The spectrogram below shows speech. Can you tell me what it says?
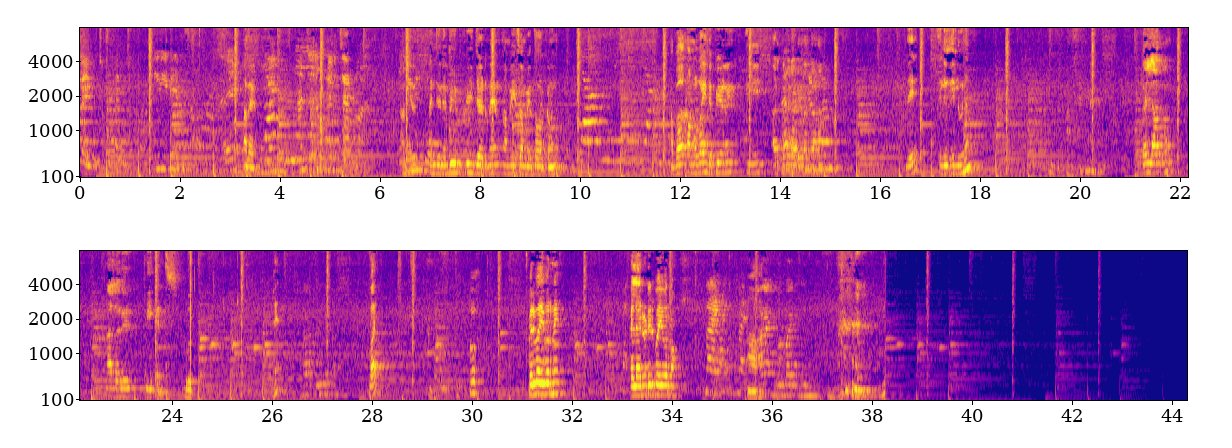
കൈ പിടിച്ചോ കൈ പിടിച്ചോ. ഈ വീഡിയോ ഞങ്ങൾ സമർപ്പിക്കുന്നത് അതെ അഞ്ചൊരു ഉള്ളിലും ചേർന്നതാണ് അഞ്ചു അഞ്ചുവിനെ ബീൻ ചേട്ടനെ നമ്മ ഈ സമയത്ത് ഓർക്കണം അപ്പൊ നമ്മൾ വൈൻഡപ്പ് ചെയ്യാണ് ഇനി അടുത്ത പരിപാടികളെ കാണാം ദേ, എലു- എലുവിന് എല്ലാവർക്കും നല്ലൊരു വീക്കെൻഡ് ബ്ലൂ. ബൈ ഓ ഒരു ബൈ പറഞ്ഞേ. എല്ലാവരും കൂടി ഒരു ബൈ പറഞ്ഞോ? ബൈ ബൈ ആഹാ.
